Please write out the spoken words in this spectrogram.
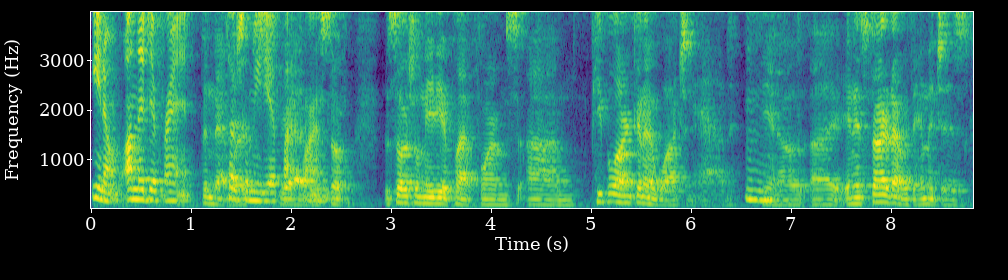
you know on the different the social media Yeah, platforms. so the social media platforms, um, people aren't going to watch an ad. Mm-hmm. You know, uh, and it started out with images.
